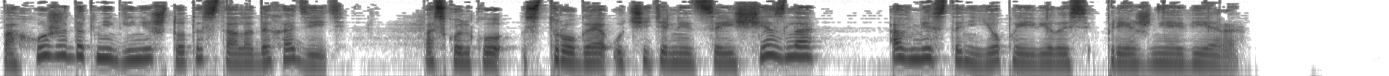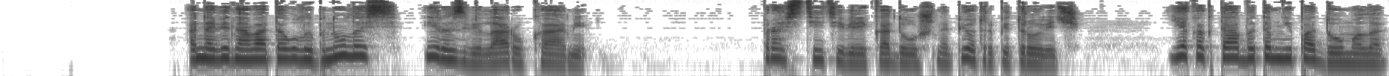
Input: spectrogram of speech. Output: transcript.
Похоже, до княгини что-то стало доходить поскольку строгая учительница исчезла, а вместо нее появилась прежняя Вера. Она виновато улыбнулась и развела руками. Простите великодушно, Петр Петрович. Я как-то об этом не подумала.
